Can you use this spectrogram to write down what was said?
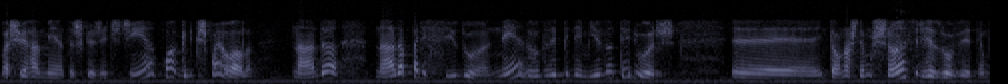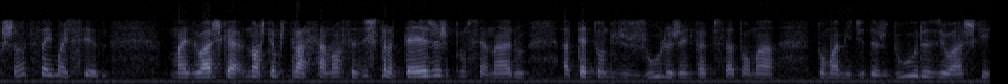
as ferramentas que a gente tinha com a gripe espanhola. Nada, nada parecido, nem as outras epidemias anteriores. É, então nós temos chance de resolver, temos chance de sair mais cedo. Mas eu acho que nós temos que traçar nossas estratégias para um cenário até torno de julho, a gente vai precisar tomar tomar medidas duras. Eu acho que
